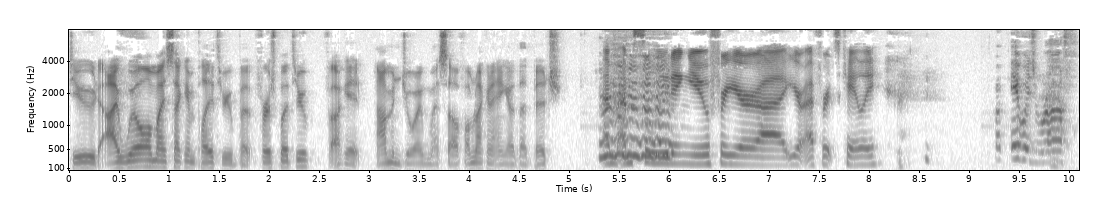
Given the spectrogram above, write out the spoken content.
Dude, I will on my second playthrough, but first playthrough, fuck it. I'm enjoying myself. I'm not gonna hang out with that bitch. I'm, I'm saluting you for your uh, your efforts, Kaylee. It was rough.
